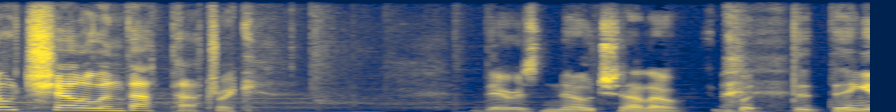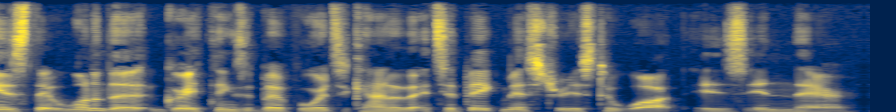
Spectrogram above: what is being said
No cello in that, Patrick. There is no cello. But the thing is that one of the great things about Boards of Canada, it's a big mystery as to what is in there.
